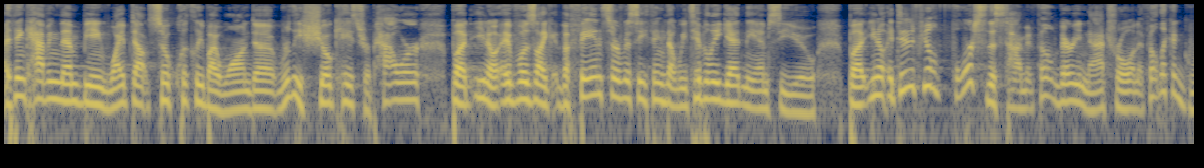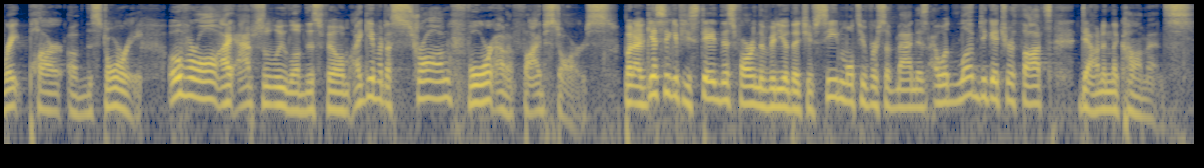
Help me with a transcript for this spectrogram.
I think having them being wiped out so quickly by Wanda really showcased her power, but you know, it was like the fan servicey thing that we typically get in the MCU, but you know, it didn't feel forced this time. It felt very natural and it felt like a great part of the story. Overall, I absolutely love this film. I give it a strong 4 out of 5 stars. But I'm guessing if you stayed this far in the video that you've seen Multiverse of Madness, I would love to get your thoughts down in the comments.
